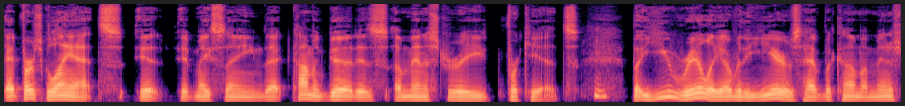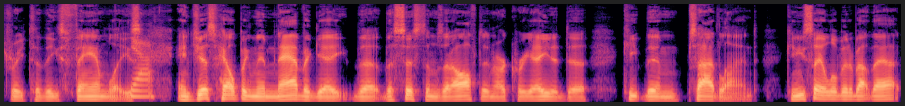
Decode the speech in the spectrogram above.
at first glance, it it may seem that Common Good is a ministry for kids, hmm. but you really over the years have become a ministry to these families, yeah. and just helping them navigate the the systems that often are created to keep them sidelined. Can you say a little bit about that?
